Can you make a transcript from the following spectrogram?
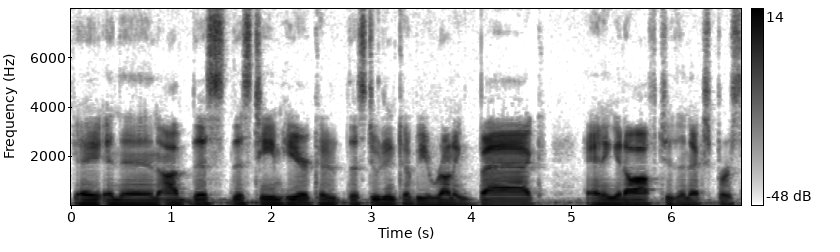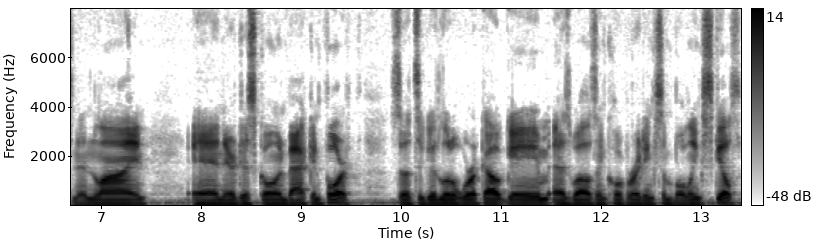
Okay, and then uh, this this team here could the student could be running back, handing it off to the next person in line, and they're just going back and forth. So it's a good little workout game as well as incorporating some bowling skills.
